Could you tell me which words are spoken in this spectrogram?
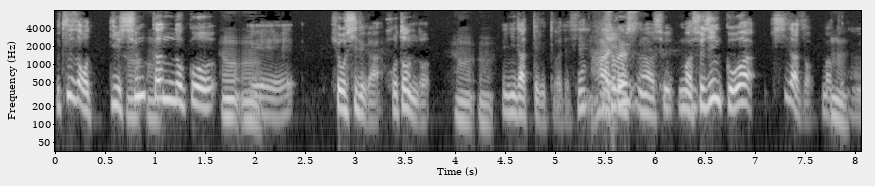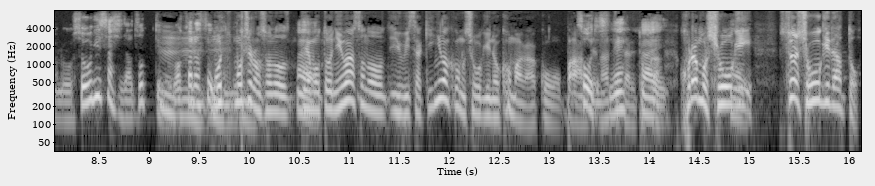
打つぞっていう瞬間の、こう、えー表紙がほとんどになってるってことですね。はい。まあ、主人公は棋士だぞ、まあうん。あの将棋指しだぞっていうのを分からせる、ももちろんその手元にはその指先にはこの将棋の駒がこうバーンってなってたりとか、そうですね。はい。これはもう将棋、はい。それは将棋だと。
